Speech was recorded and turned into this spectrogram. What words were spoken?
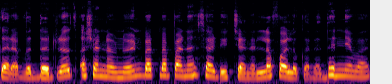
करा व दररोज अशा नवनवीन बातम्या पाहण्यासाठी चॅनलला फॉलो करा. धन्यवाद.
